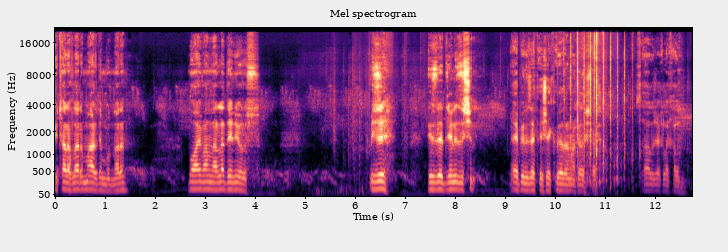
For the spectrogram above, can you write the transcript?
Bir tarafları Mardin bunların. Bu hayvanlarla deniyoruz. Bizi izlediğiniz için hepinize teşekkür ederim arkadaşlar. Sağlıcakla kalın.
